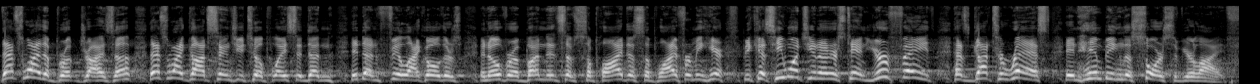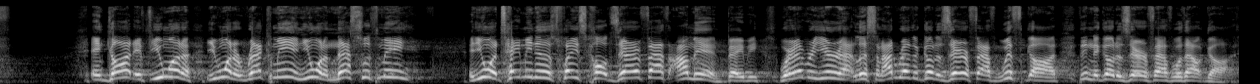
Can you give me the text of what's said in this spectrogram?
that's why the brook dries up. That's why God sends you to a place that doesn't, it doesn't feel like, oh, there's an overabundance of supply to supply for me here. Because He wants you to understand your faith has got to rest in Him being the source of your life. And God, if you want to you want to wreck me and you want to mess with me, and you want to take me to this place called Zarephath? I'm in, baby. Wherever you're at, listen, I'd rather go to Zarephath with God than to go to Zarephath without God.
